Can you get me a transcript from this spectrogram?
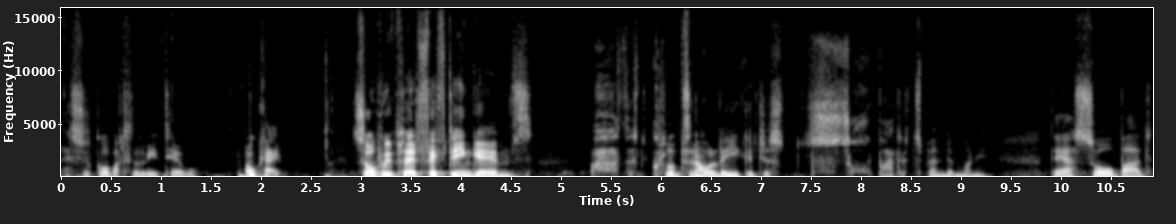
Let's just go back to the league table. Okay. So we played 15 games. Oh, the clubs in our league are just so bad at spending money. They are so bad.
